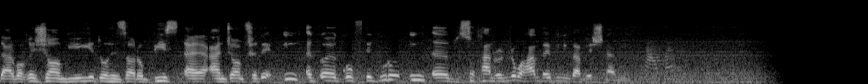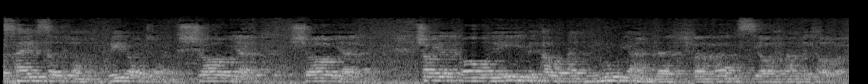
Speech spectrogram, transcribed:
در واقع ژانویه 2020 انجام شده. این گفتگو رو این سخنرانی رو با هم ببینیم و بشنویم. جان جان شاید شاید. شاید واقعی بتواند نوری اندک بر قلب سیاه من بتابد.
